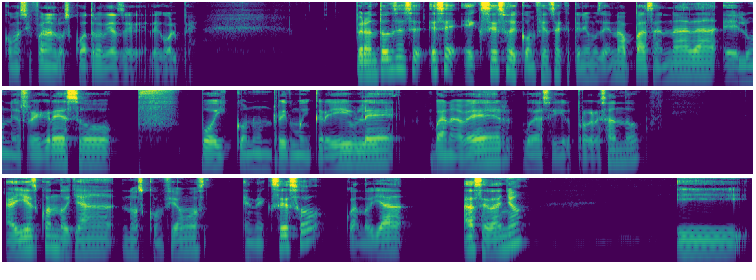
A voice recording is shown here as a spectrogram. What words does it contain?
como si fueran los cuatro días de, golpe. Pero entonces e, ese exceso de confianza que teníamos de no pasa nada, el lunes regreso, voy con un ritmo increíble, van a ver, voy a seguir progresando. Ahí es cuando ya nos confiamos en exceso, cuando ya hace daño y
